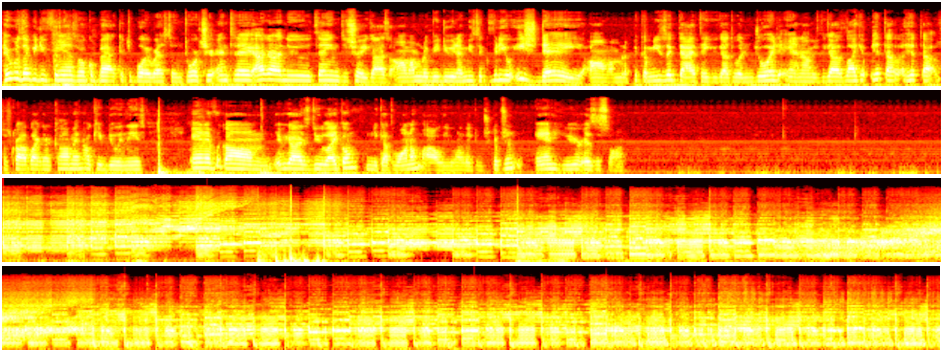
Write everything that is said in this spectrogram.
Hey, what's up, YouTube fans? Welcome back. It's your boy Redstone Torch here, and today I got a new thing to show you guys. Um, I'm gonna be doing a music video each day. Um, I'm gonna pick a music that I think you guys would enjoy, and um, if you guys like it, hit that hit that subscribe, like, and comment. I'll keep doing these. And if um if you guys do like them and you guys want them, I'll leave them a link in the description. And here is the song. Thank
